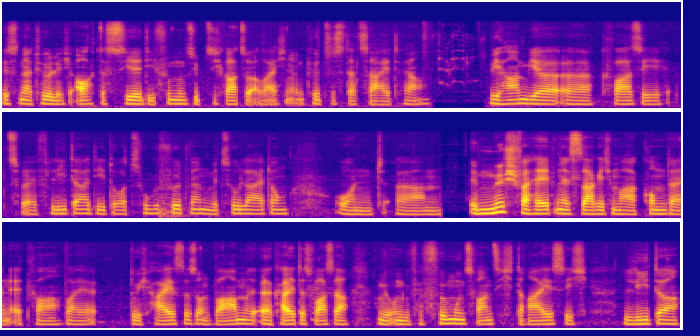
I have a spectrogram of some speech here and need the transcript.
ist natürlich auch das Ziel, die 75 Grad zu erreichen in kürzester Zeit. Ja. Wir haben hier äh, quasi 12 Liter, die dort zugeführt werden mit Zuleitung und ähm, im Mischverhältnis, sage ich mal, kommt da in etwa bei durch heißes und warme, äh, kaltes Wasser haben wir ungefähr 25, 30 Liter,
